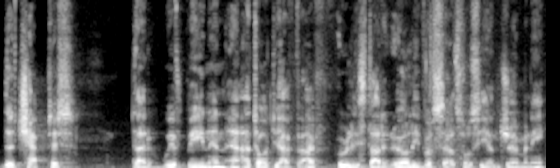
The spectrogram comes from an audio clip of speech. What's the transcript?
the chapters that we've been, and I told you I've, I've really started early with Salesforce here in Germany,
